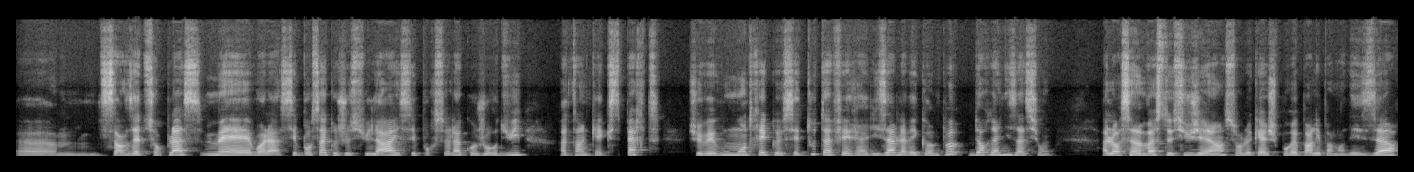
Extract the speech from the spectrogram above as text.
sans être sur place. Mais voilà, c'est pour ça que je suis là et c'est pour cela qu'aujourd'hui, en tant qu'experte, je vais vous montrer que c'est tout à fait réalisable avec un peu d'organisation. Alors c'est un vaste sujet hein, sur lequel je pourrais parler pendant des heures,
